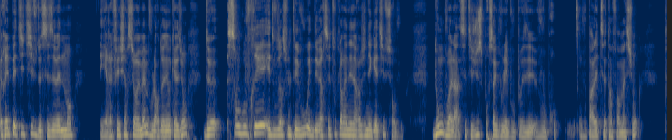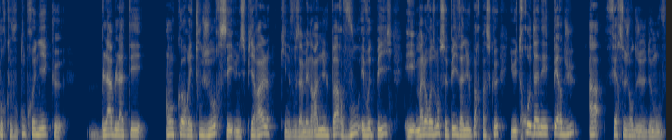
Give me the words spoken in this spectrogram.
répétitif de ces événements et réfléchir sur eux-mêmes, vous leur donnez l'occasion de s'engouffrer et de vous insulter vous et de déverser toute leur énergie négative sur vous. Donc voilà, c'était juste pour ça que je voulais vous poser, vous, parler de cette information, pour que vous compreniez que blablater encore et toujours, c'est une spirale qui ne vous amènera nulle part, vous et votre pays. Et malheureusement, ce pays va nulle part parce qu'il y a eu trop d'années perdues à faire ce genre de, de move.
